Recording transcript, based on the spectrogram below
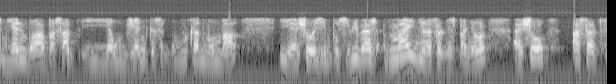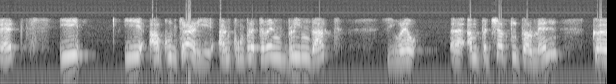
en dient, bo, al passat hi ha un gent que s'ha comportat molt mal i això és impossible. Mai de l'estat espanyol això ha estat fet i, i al contrari, han completament blindat, si voleu, eh, empatxat totalment que,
